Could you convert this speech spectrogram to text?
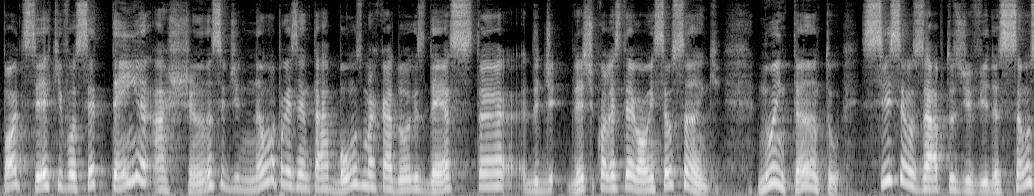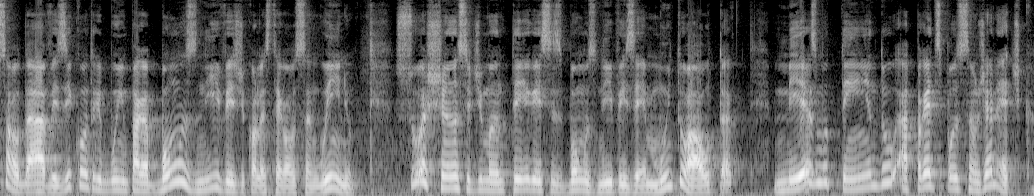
pode ser que você tenha a chance de não apresentar bons marcadores desta, de, deste colesterol em seu sangue. No entanto, se seus hábitos de vida são saudáveis e contribuem para bons níveis de colesterol sanguíneo, sua chance de manter esses bons níveis é muito alta mesmo tendo a predisposição genética.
